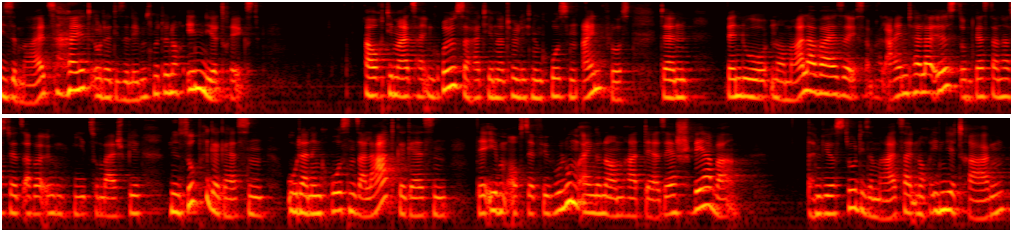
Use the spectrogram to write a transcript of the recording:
diese Mahlzeit oder diese Lebensmittel noch in dir trägst. Auch die Mahlzeitengröße hat hier natürlich einen großen Einfluss, denn wenn du normalerweise, ich sag mal, einen Teller isst und gestern hast du jetzt aber irgendwie zum Beispiel eine Suppe gegessen oder einen großen Salat gegessen, der eben auch sehr viel Volumen eingenommen hat, der sehr schwer war, dann wirst du diese Mahlzeit noch in dir tragen,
